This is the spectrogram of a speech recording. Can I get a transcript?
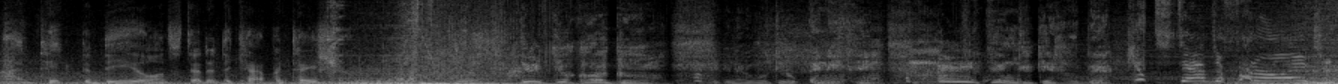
I'd take the deal instead of decapitation. Take your car, girl, and I will do anything, anything to get her back. You stabbed a federal agent!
